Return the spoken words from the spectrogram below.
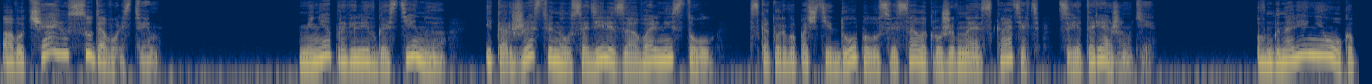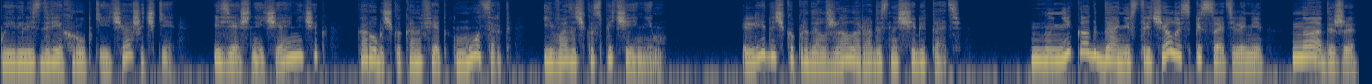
а вот чаю с удовольствием». Меня провели в гостиную и торжественно усадили за овальный стол, с которого почти до полу свисала кружевная скатерть цвета ряженки. В мгновение ока появились две хрупкие чашечки, изящный чайничек, коробочка конфет «Моцарт» и вазочка с печеньем — Лидочка продолжала радостно щебетать. «Ну никогда не встречалась с писателями! Надо же!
